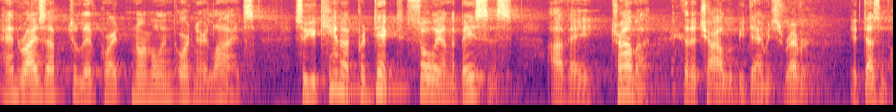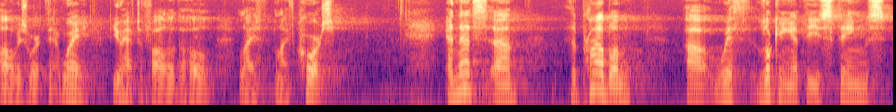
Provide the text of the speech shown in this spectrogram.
and rise up to live quite normal and ordinary lives. So you cannot predict solely on the basis of a trauma that a child will be damaged forever. It doesn't always work that way. You have to follow the whole life, life course. And that's um, the problem uh, with looking at these things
